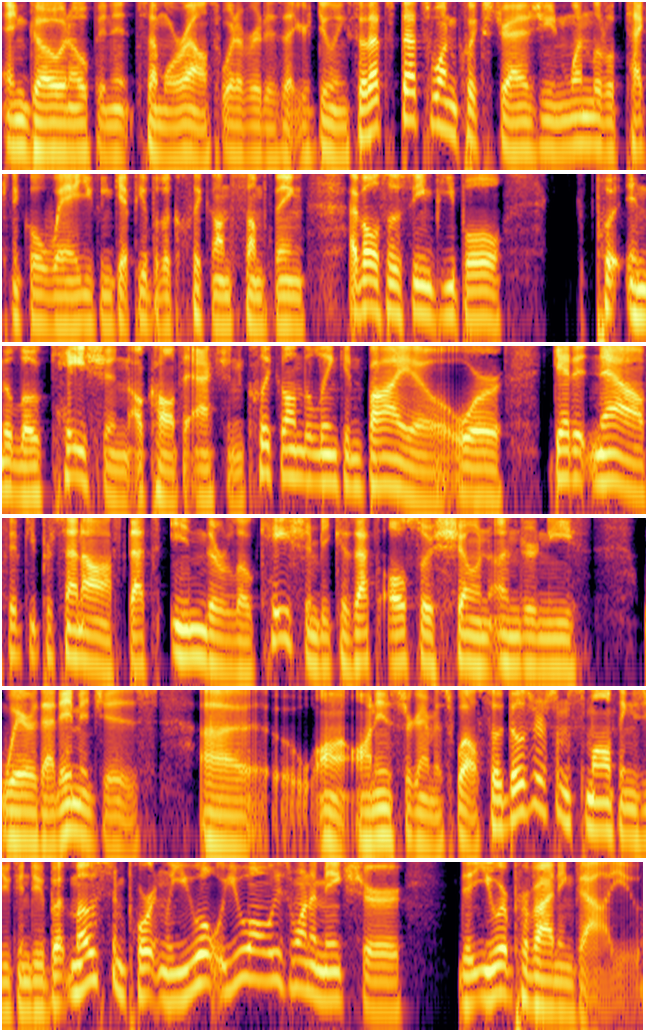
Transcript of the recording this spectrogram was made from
and go and open it somewhere else, whatever it is that you're doing. So that's that's one quick strategy and one little technical way you can get people to click on something. I've also seen people put in the location a call to action click on the link in bio or get it now 50% off that's in their location because that's also shown underneath where that image is uh, on, on instagram as well so those are some small things you can do but most importantly you, you always want to make sure that you are providing value.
